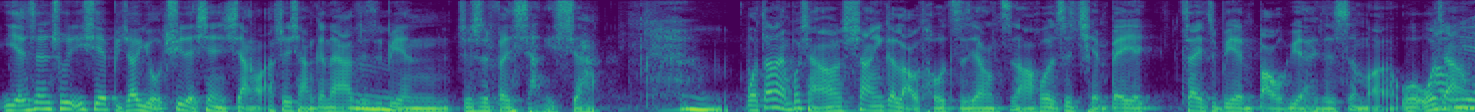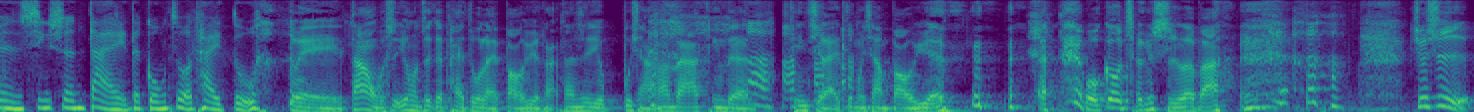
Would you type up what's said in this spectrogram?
延伸出一些比较有趣的现象了，所以想跟大家在这边就是分享一下。嗯，我当然不想要像一个老头子这样子啊，或者是前辈在这边抱怨还是什么。我我想抱怨新生代的工作态度。对，当然我是用这个态度来抱怨了，但是又不想让大家听的 听起来这么像抱怨。我够诚实了吧？就是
